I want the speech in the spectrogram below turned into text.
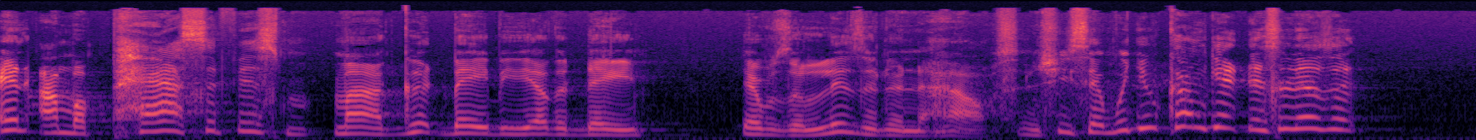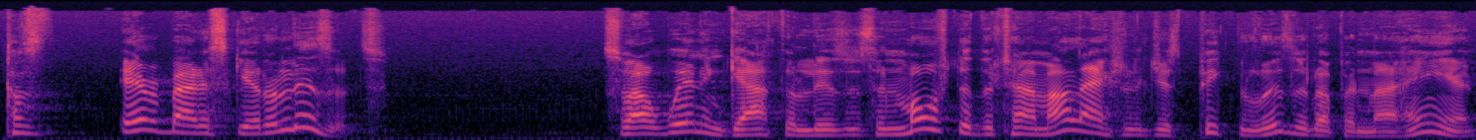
And I'm a pacifist. My good baby the other day there was a lizard in the house. And she said, Will you come get this lizard? Because everybody's scared of lizards. So I went and got the lizards, and most of the time I'll actually just pick the lizard up in my hand.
